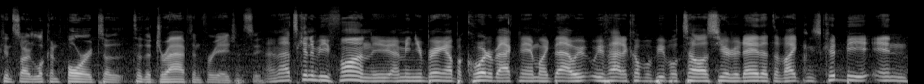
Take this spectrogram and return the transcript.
can start looking forward to to the draft and free agency. And that's going to be fun. I mean, you bring up a quarterback name like that. We, we've had a couple people tell us here today that the Vikings could be in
